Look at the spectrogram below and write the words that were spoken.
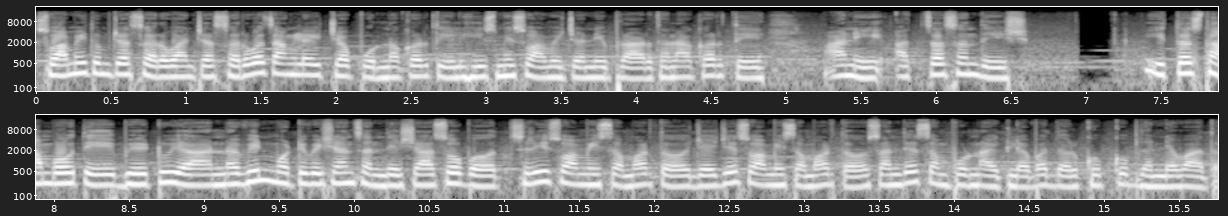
स्वामी तुमच्या सर्वांच्या सर्व चांगल्या इच्छा पूर्ण करतील हीच मी स्वामीच्यांनी प्रार्थना करते. आणि आजचा संदेश इथंच थांबवते. भेटूया नवीन मोटिवेशन संदेशासोबत. श्री स्वामी समर्थ. जय जय स्वामी समर्थ. संदेश संपूर्ण ऐकल्याबद्दल खूप खूप धन्यवाद.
